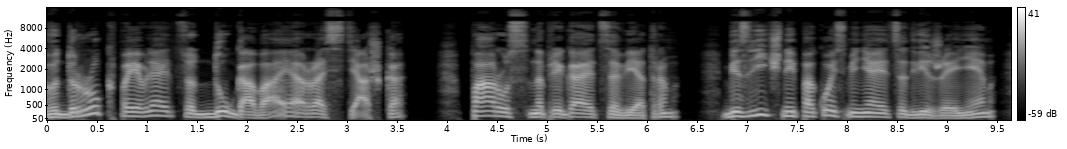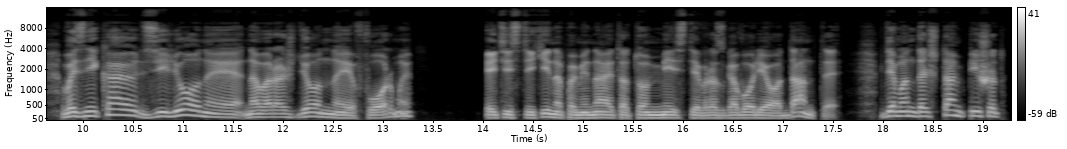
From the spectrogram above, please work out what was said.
Вдруг появляется дуговая растяжка, парус напрягается ветром, безличный покой сменяется движением, возникают зеленые новорожденные формы. Эти стихи напоминают о том месте в разговоре о Данте, где Мандельштам пишет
